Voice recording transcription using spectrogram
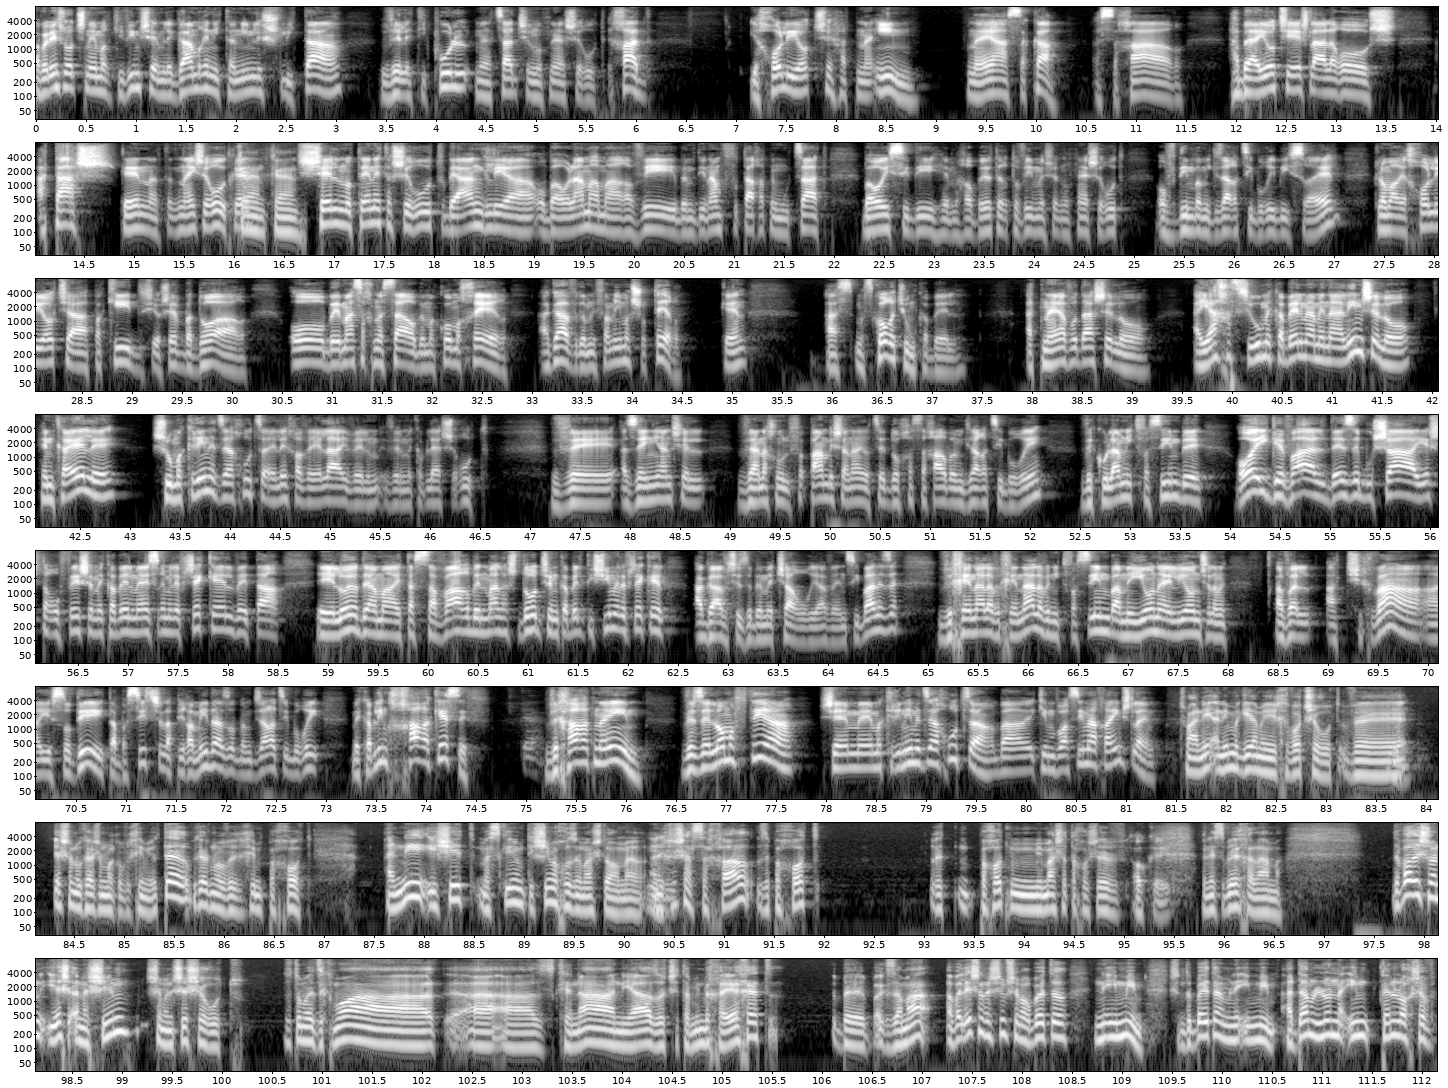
אבל יש עוד שני מרכיבים שהם לגמרי ניתנים לשליטה ולטיפול מהצד של נותני השירות. אחד, יכול להיות שהתנאים, תנאי ההעסקה, השכר, הבעיות שיש לה על הראש, הת"ש, כן, תנאי שירות, כן? כן, כן. של נותנת השירות באנגליה או בעולם המערבי, במדינה מפותחת ממוצעת, ב-OECD, הם הרבה יותר טובים משל נותני השירות עובדים במגזר הציבורי בישראל. כלומר, יכול להיות שהפקיד שיושב בדואר, או במס הכנסה, או במקום אחר, אגב, גם לפעמים השוטר, כן? המשכורת שהוא מקבל, התנאי עבודה שלו, היחס שהוא מקבל מהמנהלים שלו, הם כאלה שהוא מקרין את זה החוצה אליך ואליי ואל, ואל מקבלי השירות. ואז זה עניין של, ואנחנו פעם בשנה יוצא דוח השכר במגזר הציבורי, וכולם נתפסים ב... אוי גוואלד, איזה בושה, יש את הרופא שמקבל 120 אלף שקל ואת ה... אה, לא יודע מה, את הסבר בנמל אשדוד שמקבל 90 אלף שקל, אגב, שזה באמת שערורייה ואין סיבה לזה, וכן הלאה וכן הלאה, ונתפסים במאיון העליון של... אבל השכבה היסודית, הבסיס של הפירמידה הזאת במגזר הציבורי, מקבלים חרא כסף כן. וחרא תנאים, וזה לא מפתיע שהם אה, מקרינים את זה החוצה, כי הם מבואסים מהחיים שלהם. תשמע, אני, אני מגיע מחברות שירות, ויש לנו כאלה שמרוויחים יותר וכאלה שמרוויחים פחות. אני אישית מסכים עם 90% ממה שאתה אומר. Mm-hmm. אני חושב שהשכר זה פחות, פחות ממה שאתה חושב. אוקיי. Okay. ואני אסביר לך למה. דבר ראשון, יש אנשים שהם אנשי שירות. זאת אומרת, זה כמו הזקנה הענייה הזאת שתמיד מחייכת, בהגזמה, אבל יש אנשים שהם הרבה יותר נעימים. כשנדבר איתם הם נעימים. אדם לא נעים, תן לו עכשיו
